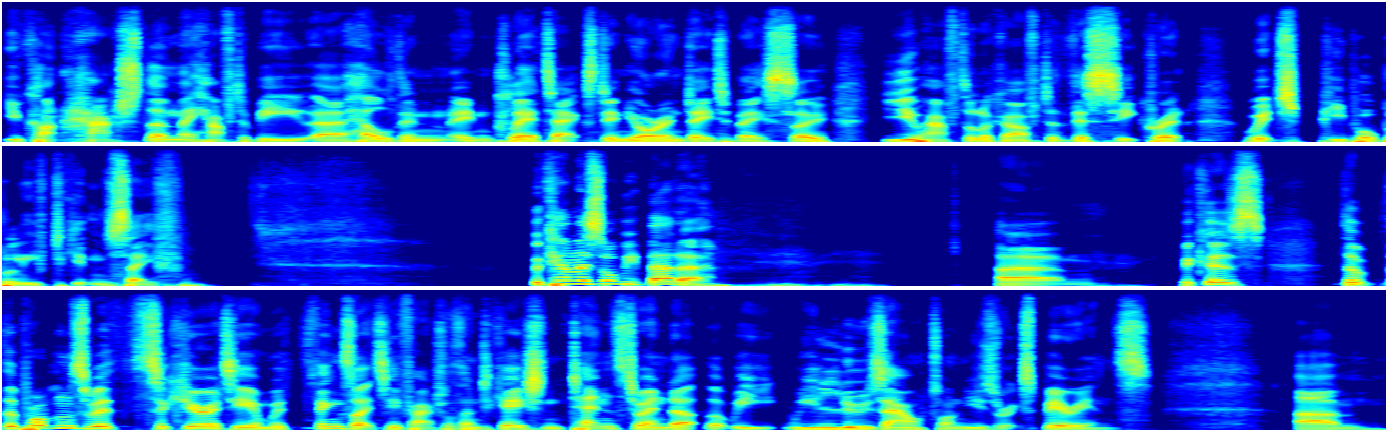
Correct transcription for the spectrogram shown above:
you can't hash them. They have to be uh, held in, in clear text in your own database. So you have to look after this secret, which people believe to keep them safe. But can this all be better? Um, because the the problems with security and with things like two-factor authentication tends to end up that we we lose out on user experience. Um,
